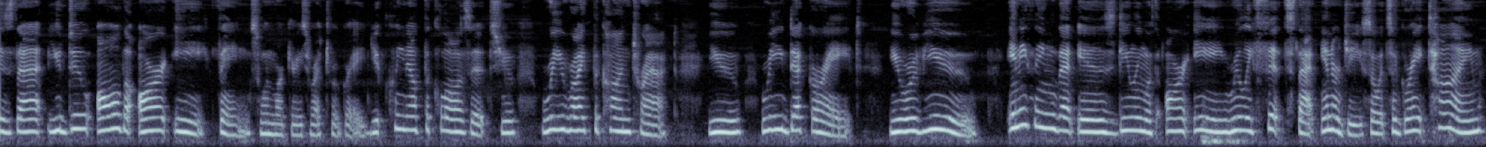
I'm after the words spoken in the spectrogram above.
is that you do all the RE things when Mercury's retrograde. You clean out the closets, you rewrite the contract, you redecorate, you review. Anything that is dealing with RE really fits that energy, so it's a great time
